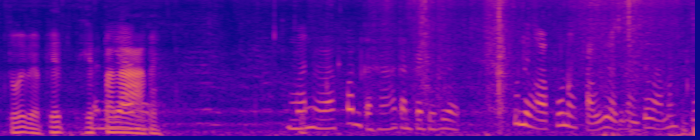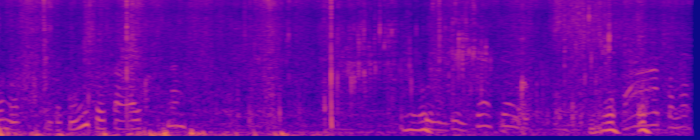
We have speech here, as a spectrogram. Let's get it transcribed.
ๆตัวแบบเพชรเห็ดปลาลาไหมเหมือนแบบว่าค้นกับหากันไปเรื่อยๆผู้หนึ่งออกผู้หนึ่งเขาอยู่แล้วพี่น้องแต่ว่ามันก็เหมือนมันจะมีตัวตายนั่งคุณดูแค่แค่ปาดตรงนั้น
